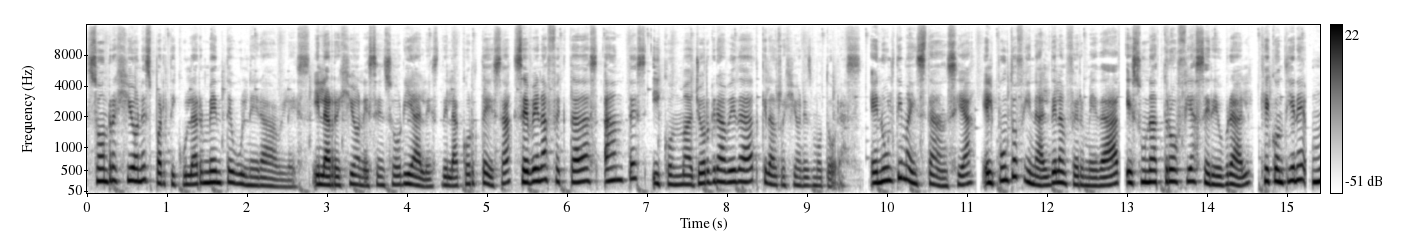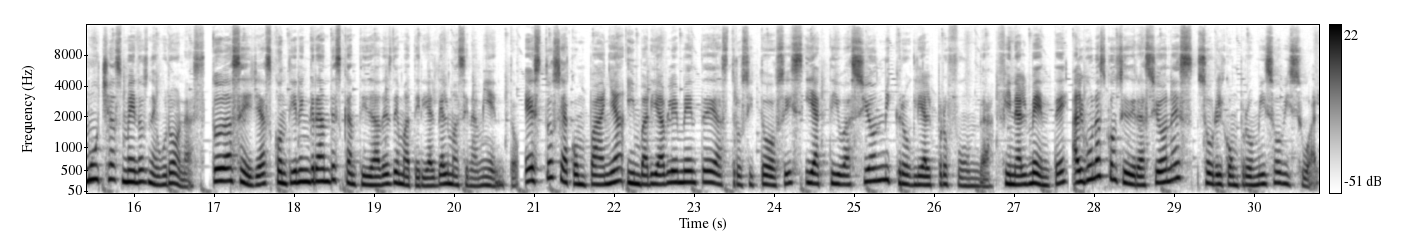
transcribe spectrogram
son regiones particularmente vulnerables y las regiones sensoriales de la corteza se ven afectadas antes y con mayor gravedad que las regiones motoras. En última instancia, el punto final de la enfermedad es una atrofia cerebral que contiene muchas menos neuronas. Todas ellas contienen grandes cantidades de material de almacenamiento. Esto se acompaña invariablemente de astrocitosis y activación microglial profunda. Finalmente, algunas consideraciones sobre el compromiso visual.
